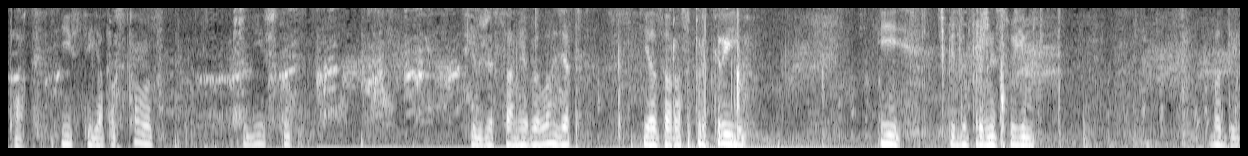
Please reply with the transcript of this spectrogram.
Так, їсти я поставив. Їжте. Ці вже самі вилазять. Я зараз прикрию і піду принесу їм води.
